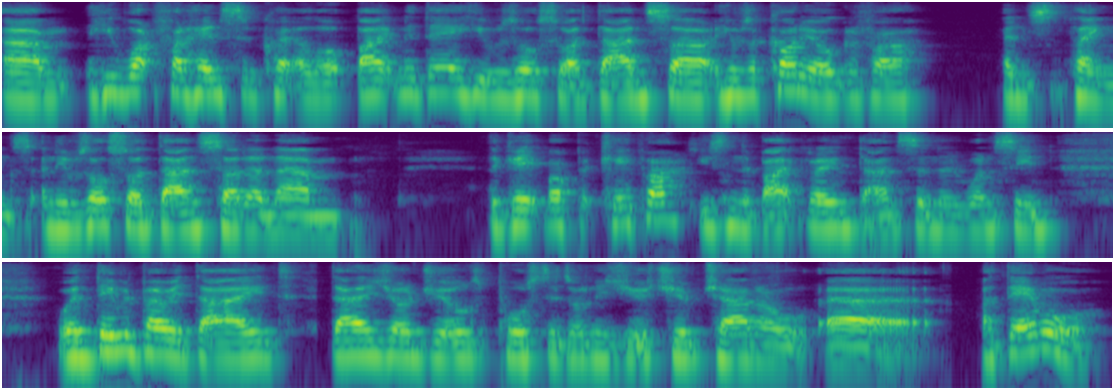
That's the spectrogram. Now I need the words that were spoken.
Um, he worked for Henson quite a lot back in the day. He was also a dancer. He was a choreographer and things, and he was also a dancer in um, the Great Muppet Caper. He's in the background dancing in one scene. When David Bowie died, Danny John Jules posted on his YouTube channel uh, a demo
